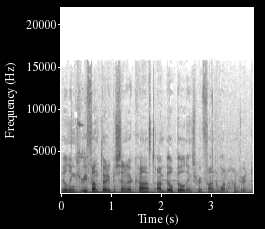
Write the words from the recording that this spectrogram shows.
Buildings refund 30% of their cost. On built buildings, refund 100.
